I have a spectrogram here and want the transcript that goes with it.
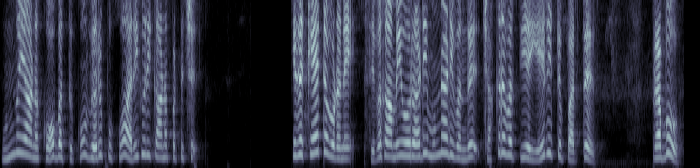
உண்மையான கோபத்துக்கும் வெறுப்புக்கும் அறிகுறி காணப்பட்டுச்சு. இதை கேட்ட உடனே சிவகாமி ஒரு அடி முன்னாடி வந்து சக்கரவர்த்தியை ஏறிட்டு பார்த்து பிரபு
